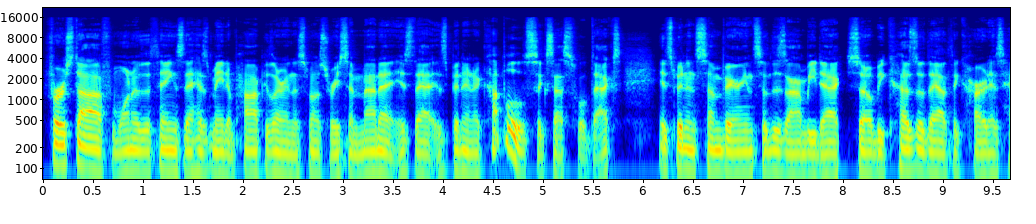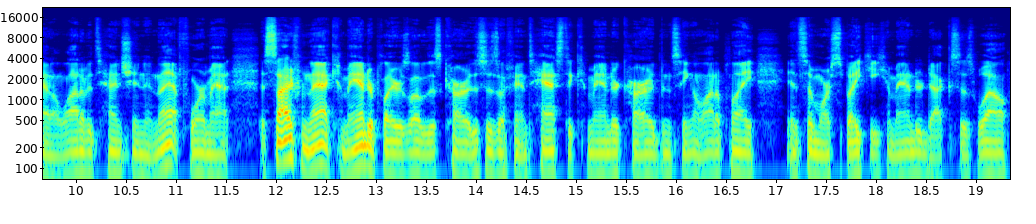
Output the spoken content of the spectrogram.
First off, one of the things that has made it popular in this most recent meta is that it's been in a couple successful decks. It's been in some variants of the zombie deck, so because of that, the card has had a lot of attention in that format. Aside from that, commander players love this card. This is a fantastic commander card. I've been seeing a lot of play in some more spiky commander decks as well.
